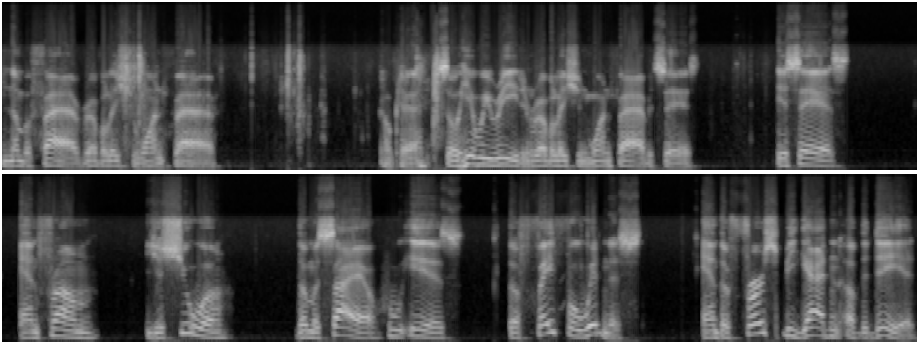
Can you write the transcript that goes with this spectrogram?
number 5, Revelation 1 5. Okay, so here we read in Revelation 1 5, it says, it says, and from Yeshua, the Messiah, who is the faithful witness and the first begotten of the dead,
